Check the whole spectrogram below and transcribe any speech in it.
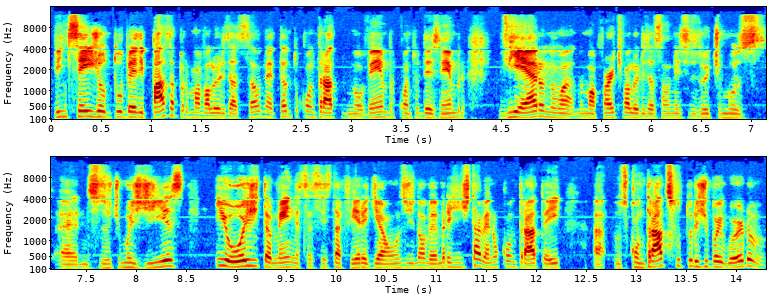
26 de outubro ele passa por uma valorização, né? Tanto o contrato de novembro quanto dezembro vieram numa, numa forte valorização nesses últimos, é, nesses últimos dias. E hoje também, nessa sexta-feira, dia 11 de novembro, a gente está vendo um contrato aí, uh, os contratos futuros de boi gordo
